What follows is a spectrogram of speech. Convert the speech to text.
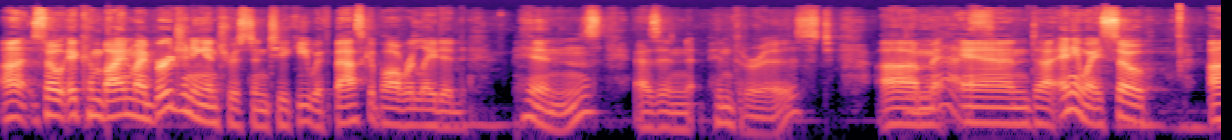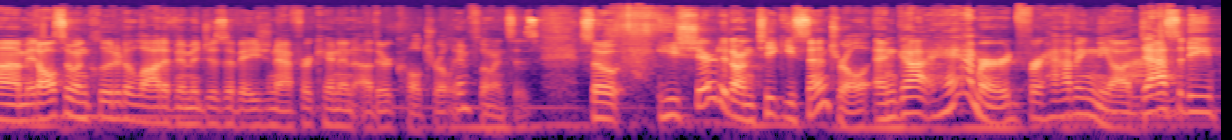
Uh, so it combined my burgeoning interest in tiki with basketball related pins, as in Pinterest. Um, Yes. And uh, anyway, so um, it also included a lot of images of Asian, African, and other cultural influences. So he shared it on Tiki Central and got hammered for having the audacity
